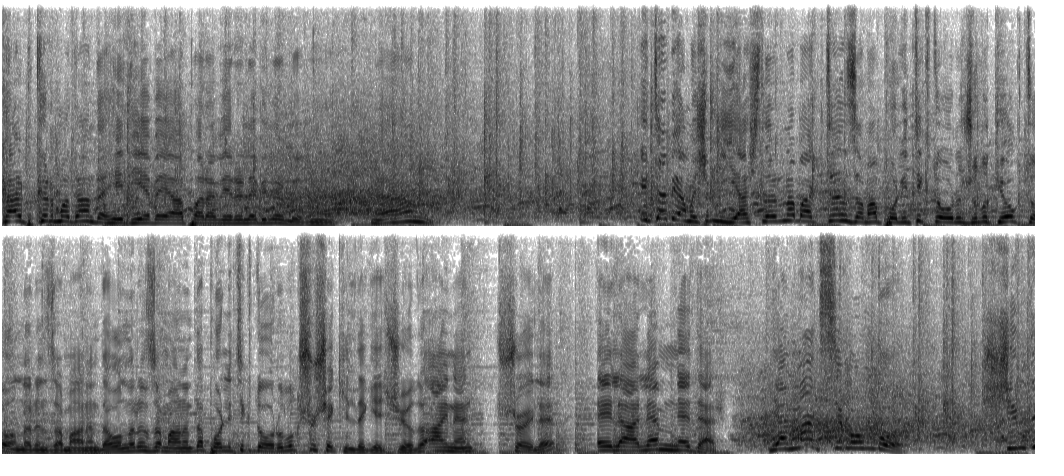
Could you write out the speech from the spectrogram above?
kalp kırmadan da hediye veya para verilebilir birine. Ha? E tabii ama şimdi yaşlarına baktığın zaman politik doğruculuk yoktu onların zamanında. Onların zamanında politik doğruluk şu şekilde geçiyordu. Aynen şöyle. El alem ne der? Yani maksimum bu. Şimdi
